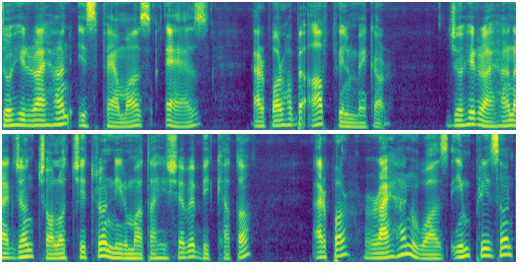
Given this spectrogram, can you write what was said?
Zahir Raihan is famous as এরপর হবে a film maker Zahir Raihan একজন চলচ্চিত্র নির্মাতা হিসেবে বিখ্যাত। এরপর Raihan was imprisoned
